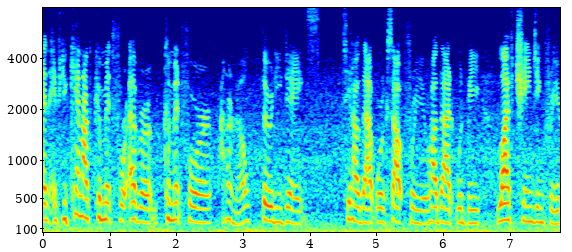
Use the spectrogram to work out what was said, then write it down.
and if you cannot commit forever, commit for, I don't know, 30 days. See how that works out for you, how that would be life changing for you,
